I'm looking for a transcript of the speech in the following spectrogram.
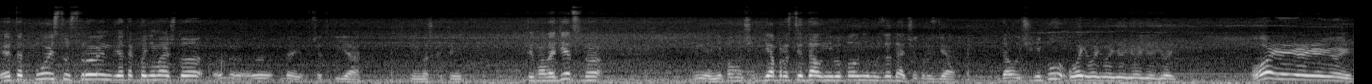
Этот поезд устроен, я так понимаю, что... Э, э, дай, все-таки я немножко... Ты, ты молодец, но... Не, не получил. Я просто дал невыполнимую задачу, друзья. Дал ученику... Ой-ой-ой-ой-ой-ой. Ой-ой-ой-ой-ой.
